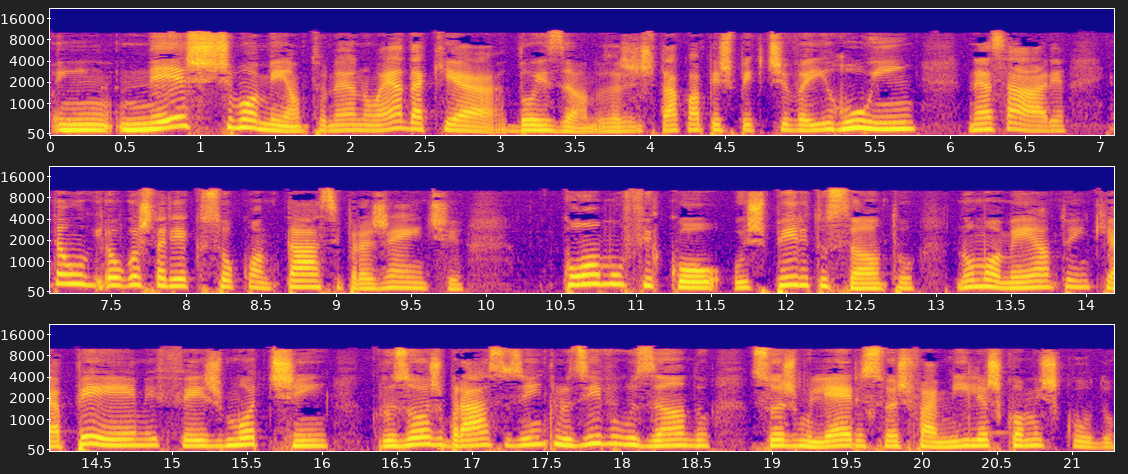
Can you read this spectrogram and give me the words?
em, neste momento, né, não é daqui a dois anos, a gente está com a perspectiva aí ruim nessa área. Então, eu gostaria que o senhor contasse para gente como ficou o Espírito Santo no momento em que a PM fez motim, cruzou os braços e inclusive usando suas mulheres, suas famílias como escudo.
